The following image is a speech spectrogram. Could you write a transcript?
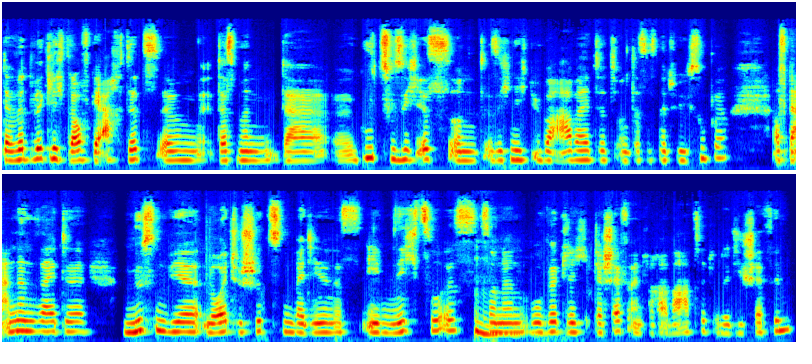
da wird wirklich drauf geachtet, ähm, dass man da äh, gut zu sich ist und sich nicht überarbeitet. Und das ist natürlich super. Auf der anderen Seite müssen wir Leute schützen, bei denen es eben nicht so ist, mhm. sondern wo wirklich der Chef einfach erwartet oder die Chefin,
